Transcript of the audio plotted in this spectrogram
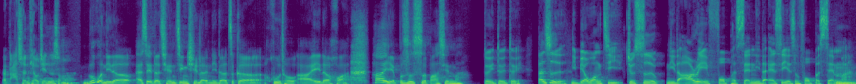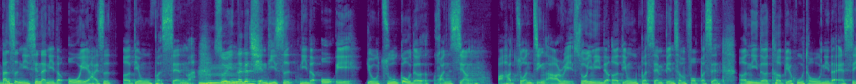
那达成条件是什么？如果你的 SA 的钱进去了你的这个户头 RA 的话，它也不是四八仙吗？对对对，但是你不要忘记，就是你的 RA four percent，你的 S 也是 four percent 嘛，但是你现在你的 OA 还是二点五 percent 嘛，所以那个前提是你的 OA 有足够的款项把它转进 RA，所以你的二点五 percent 变成 four percent，而你的特别户头你的 SE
